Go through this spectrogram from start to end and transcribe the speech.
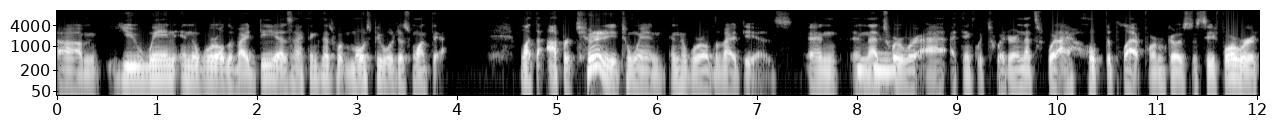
Um, you win in the world of ideas, and I think that's what most people just want the want the opportunity to win in the world of ideas, and and that's mm-hmm. where we're at. I think with Twitter, and that's what I hope the platform goes to see forward.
